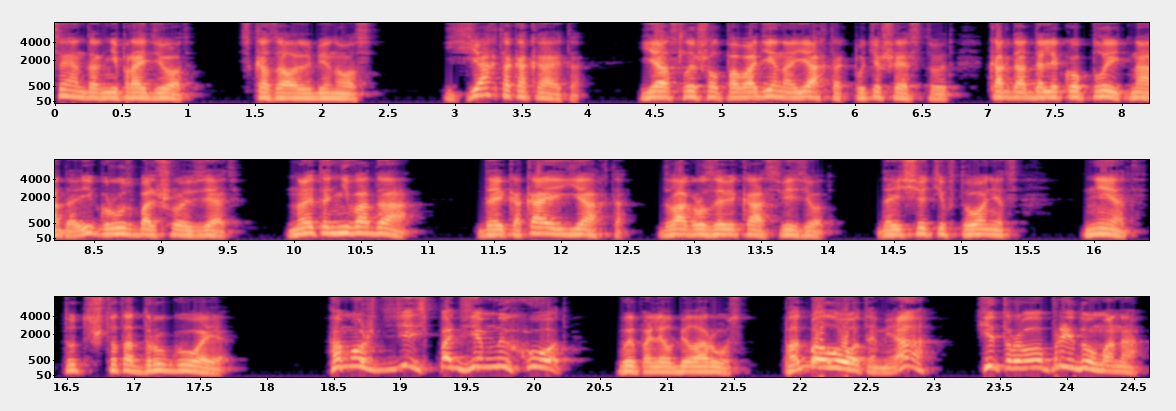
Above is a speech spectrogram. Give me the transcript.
«Сендер не пройдет», — сказал Альбинос. «Яхта какая-то. Я слышал, по воде на яхтах путешествуют, когда далеко плыть надо и груз большой взять. Но это не вода. Да и какая яхта? Два грузовика свезет. Да еще тевтонец. Нет, тут что-то другое». «А может, здесь подземный ход?» — выпалил белорус. «Под болотами, а? Хитро придумано!»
